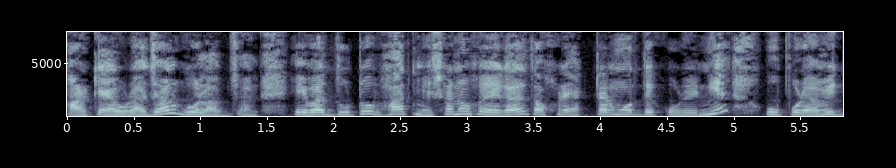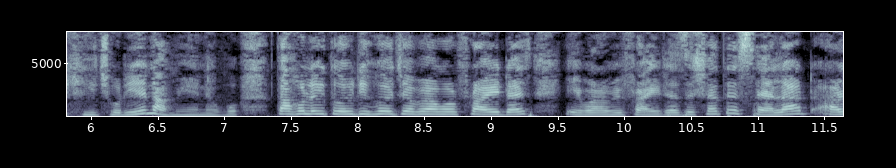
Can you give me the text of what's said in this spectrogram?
আর কেওড়া জল, গোলাপ জল। এবার দুটো ভাত মেশানো হয়ে গেলে তখন একটার মধ্যে করে নিয়ে উপরে আমি ঘি ছড়িয়ে নামিয়ে নেব। তাহলেই তৈরি হয়ে যাবে আমার ফ্রাইড রাইস। এবার আমি ফ্রাইড রাইসের সাথে স্যালাড আর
